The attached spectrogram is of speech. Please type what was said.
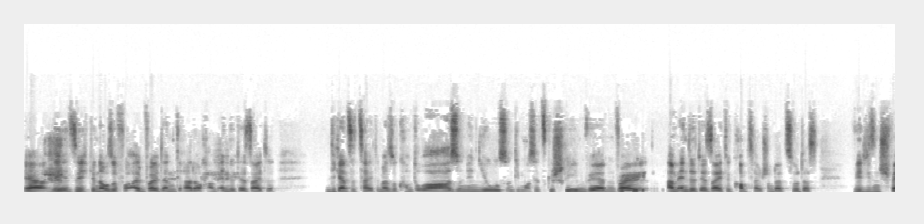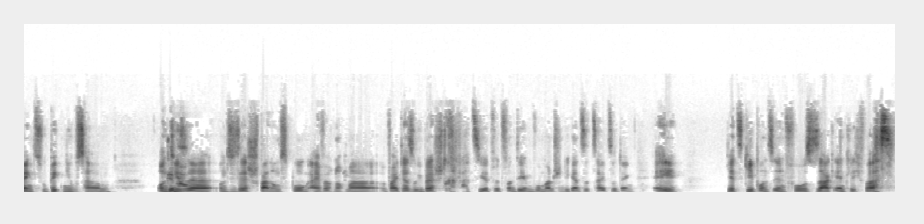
ja, nee, sehe ich genauso, vor allem, weil dann gerade auch am Ende der Seite die ganze Zeit immer so kommt, oh, so eine News und die muss jetzt geschrieben werden, weil am Ende der Seite kommt es halt schon dazu, dass wir diesen Schwenk zu Big News haben und, genau. dieser, und dieser Spannungsbogen einfach nochmal weiter so überstrapaziert wird von dem, wo man schon die ganze Zeit so denkt, ey, jetzt gib uns Infos, sag endlich was,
